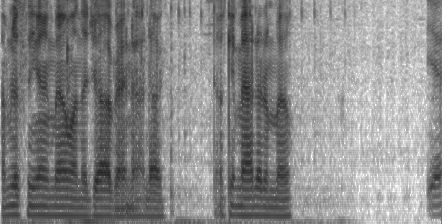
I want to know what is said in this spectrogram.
I'm just a young Mo on the job right now, dog. Don't get mad at him, Mo. Yeah.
